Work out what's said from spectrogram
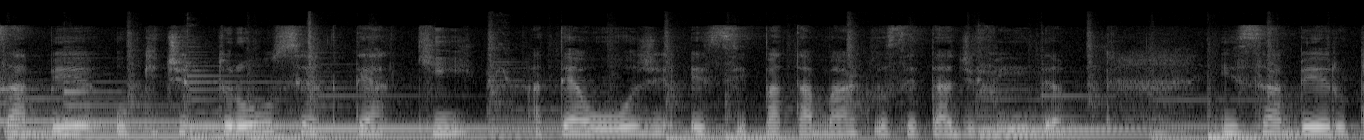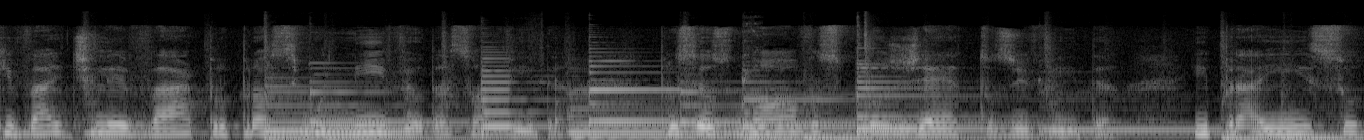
saber o que te trouxe até aqui, até hoje, esse patamar que você está de vida e saber o que vai te levar para o próximo nível da sua vida, para os seus novos projetos de vida. E para isso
